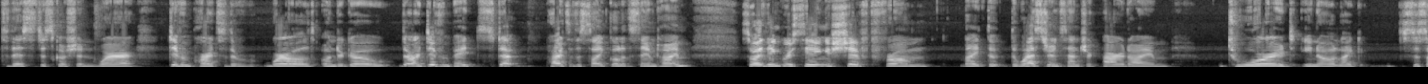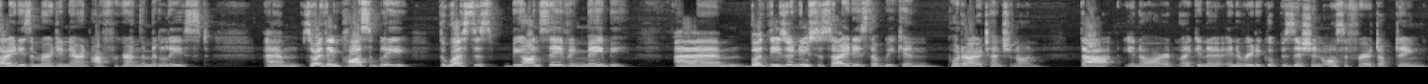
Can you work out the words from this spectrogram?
to this discussion where different parts of the world undergo there are different parts of the cycle at the same time. So I think we're seeing a shift from like the, the Western centric paradigm toward you know like societies emerging there in Africa and the Middle East. Um, so I think possibly the West is beyond saving, maybe. Um, but these are new societies that we can put our attention on that you know are like in a in a really good position also for adopting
